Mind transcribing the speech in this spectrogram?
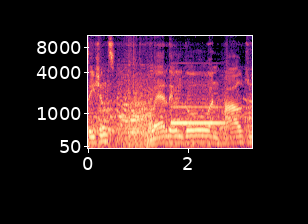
Decisions where they will go and how to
